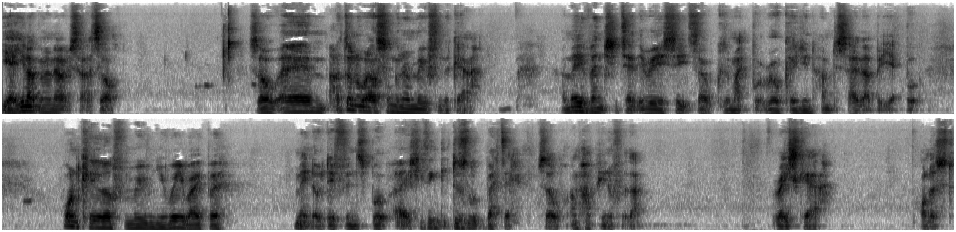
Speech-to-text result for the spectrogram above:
Yeah, you're not going to notice that at all. So um, I don't know what else I'm going to remove from the car. I may eventually take the rear seats out because I might put a roll cage in. I haven't decided that bit yet, but one kilo from removing your rear wiper make no difference, but I actually think it does look better. So I'm happy enough with that. Race car, honest.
